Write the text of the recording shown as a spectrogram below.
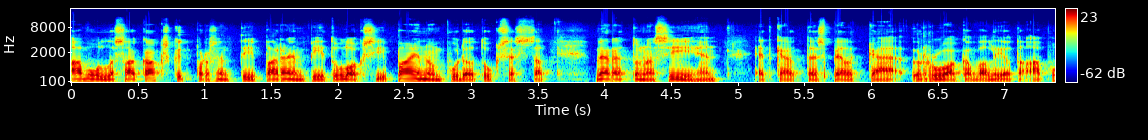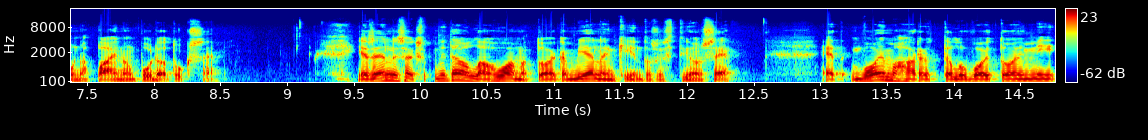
avulla saa 20 prosenttia parempia tuloksia painonpudotuksessa verrattuna siihen, että käyttäisi pelkkää ruokavaliota apuna painonpudotukseen. Ja sen lisäksi, mitä ollaan huomattu aika mielenkiintoisesti, on se, että voimaharjoittelu voi toimia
